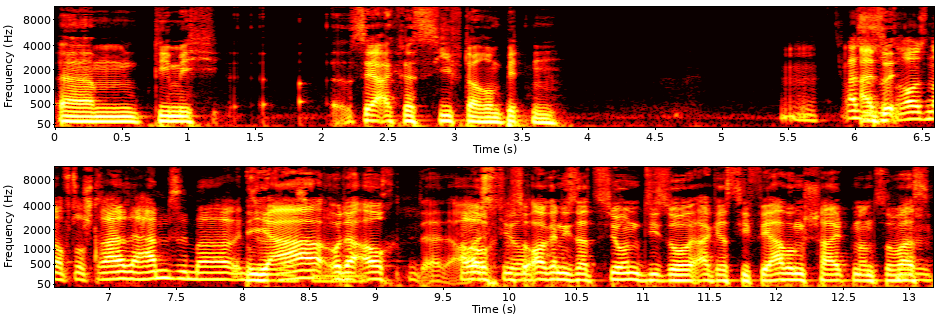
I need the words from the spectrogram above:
ähm, die mich sehr aggressiv darum bitten. Hm. Also, also so draußen auf der Straße haben sie mal. Und ja, was, oder auch, äh, auch so Organisationen, die so aggressiv Werbung schalten und sowas. Mhm.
